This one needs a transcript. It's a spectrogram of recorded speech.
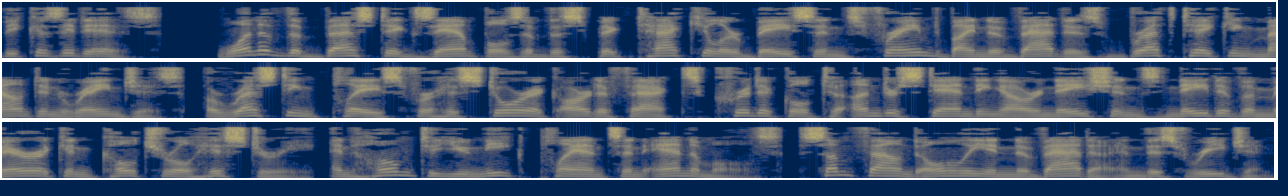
because it is one of the best examples of the spectacular basins framed by Nevada's breathtaking mountain ranges, a resting place for historic artifacts critical to understanding our nation's Native American cultural history, and home to unique plants and animals, some found only in Nevada and this region.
